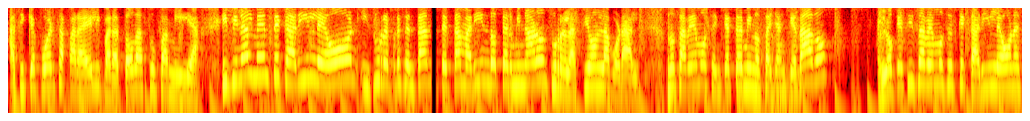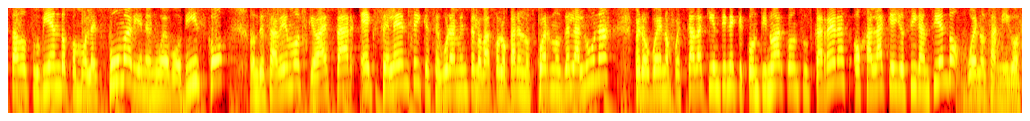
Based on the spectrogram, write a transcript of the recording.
así que fuerza para él y para toda su familia. Y finalmente, Karim León y su representante Tamarindo terminaron su relación laboral. No sabemos en qué términos hayan quedado. Lo que sí sabemos es que Karim León ha estado subiendo como la espuma, viene nuevo disco, donde sabemos que va a estar excelente y que seguramente lo va a colocar en los cuernos de la luna, pero bueno, pues cada quien tiene que continuar con sus carreras, ojalá que ellos sigan siendo buenos amigos.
